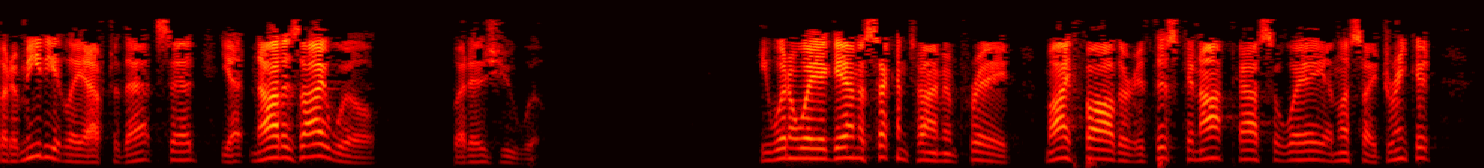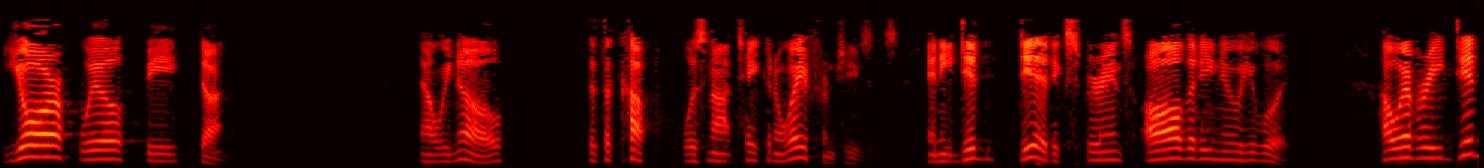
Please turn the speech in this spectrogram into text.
But immediately after that said, Yet not as I will, but as you will. He went away again a second time and prayed, My Father, if this cannot pass away unless I drink it, your will be done. Now we know that the cup was not taken away from Jesus, and he did, did experience all that he knew he would. However, he did,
